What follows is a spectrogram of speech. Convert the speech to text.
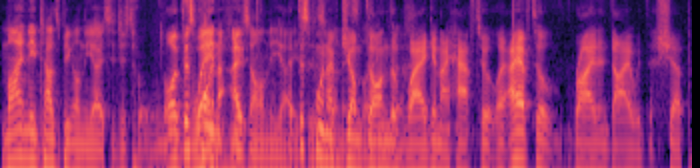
mind Nate Thompson being on the ice. It's just Well, at this when point, he's I, on the ice. At this point, I've jumped like, on the wagon. I have to like I have to ride and die with the ship.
